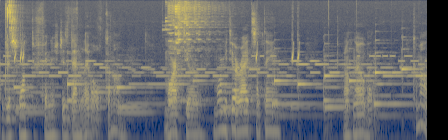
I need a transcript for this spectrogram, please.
I just want to finish this damn level. Come on. More steel, more meteorite, something. I don't know, but come on.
